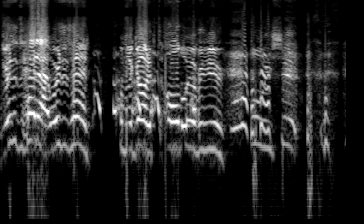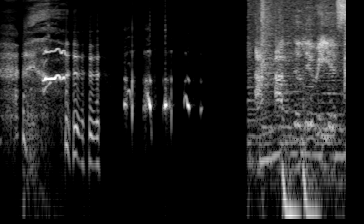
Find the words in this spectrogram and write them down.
Where's his head at? Where's his head? Oh my god, it's all the way over here. Holy shit. I'm delirious.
